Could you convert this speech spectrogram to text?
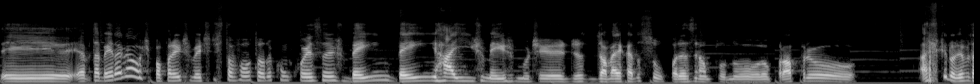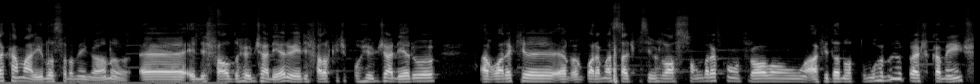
E é, tá bem legal, tipo, aparentemente eles estão voltando com coisas bem, bem raiz mesmo de, de, de América do Sul. Por exemplo, no, no próprio. Acho que no livro da Camarilla, se eu não me engano, é, eles falam do Rio de Janeiro, e eles falam que, tipo, o Rio de Janeiro agora que agora é uma cidade tipo assim, os La Sombra controlam a vida noturna praticamente.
